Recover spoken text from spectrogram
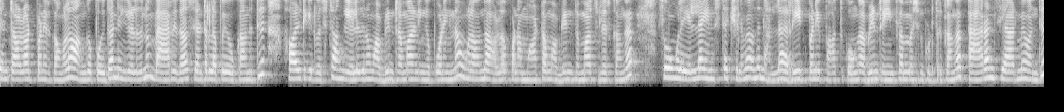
சென்டர் அலாட் பண்ணியிருக்காங்களோ அங்கே போய் தான் நீங்கள் எழுதணும். வேறு ஏதாவது சென்டரில் போய் உட்காந்துட்டு ஹால் டிக்கெட் வச்சுட்டு அங்கே எழுதணும் அப்படின்ற மாதிரி நீங்கள் போனீங்கன்னா உங்களை வந்து அலோவ் பண்ண மாட்டோம் அப்படின்ற மாதிரி சொல்லியிருக்காங்க. ஸோ உங்களை எல்லா இன்ஸ்ட்ரக்ஷனுமே வந்து நல்லா ரீட் பண்ணி பார்த்துக்கோங்க அப்படின்ற இன்ஃபர்மேஷன் கொடுத்துருக்காங்க. பேரண்ட்ஸ் யாருமே வந்து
